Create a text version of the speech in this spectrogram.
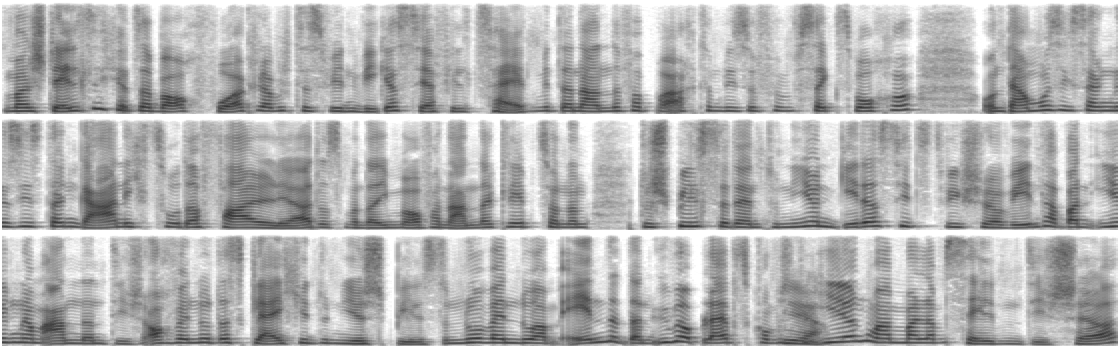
Man stellt sich jetzt aber auch vor, glaube ich, dass wir in Vegas sehr viel Zeit miteinander verbracht haben, diese fünf, sechs Wochen. Und da muss ich sagen, das ist dann gar nicht so der Fall, ja, dass man da immer aufeinander klebt, sondern du spielst ja dein Turnier und jeder sitzt, wie ich schon erwähnt habe, an irgendeinem anderen Tisch, auch wenn du das gleiche Turnier spielst. Und nur wenn du am Ende dann überbleibst, kommst ja. du irgendwann mal am selben Tisch, ja.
